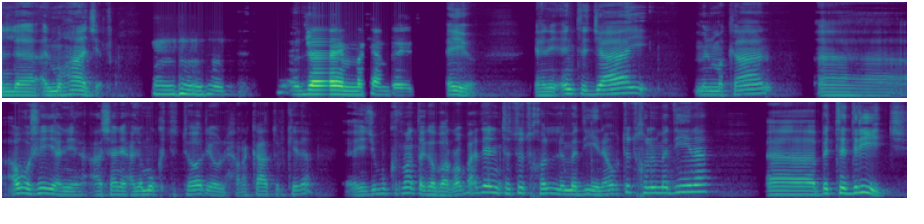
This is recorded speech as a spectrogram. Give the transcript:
المهاجر. جاي من مكان بعيد. أيوه. يعني أنت جاي من مكان آه أول شيء يعني عشان يعلموك التوتوريال والحركات وكذا يجيبوك في منطقة برا وبعدين أنت تدخل المدينة وتدخل المدينة آه بالتدريج.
